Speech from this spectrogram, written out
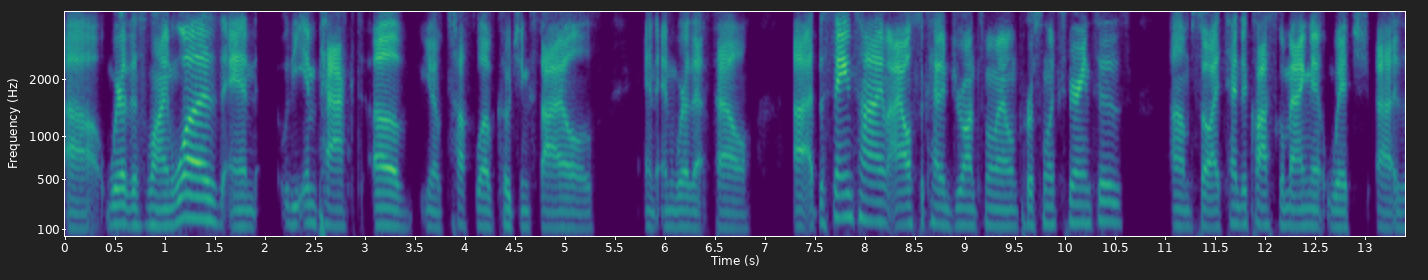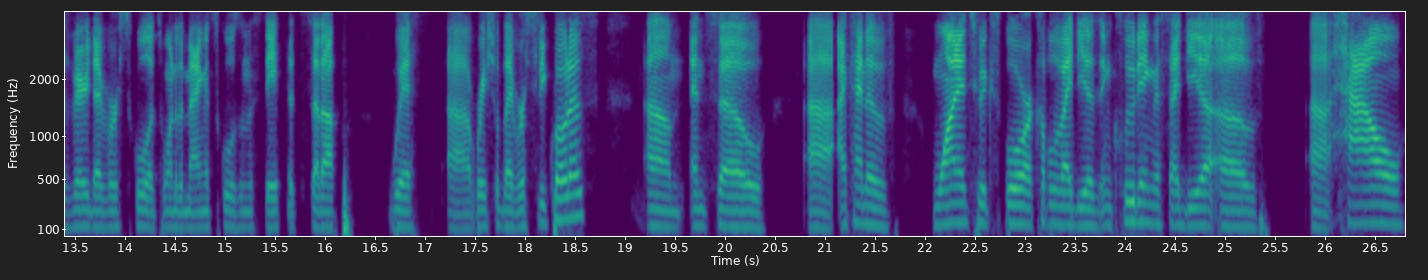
uh, where this line was and the impact of you know tough love coaching styles and and where that fell. Uh, at the same time, I also kind of drew on some of my own personal experiences. Um, so I attended Classical Magnet, which uh, is a very diverse school. It's one of the magnet schools in the state that's set up with uh, racial diversity quotas. Um, and so uh, I kind of wanted to explore a couple of ideas, including this idea of uh, how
